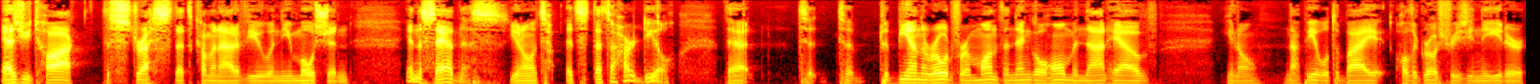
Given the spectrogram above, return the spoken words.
as you talk, the stress that's coming out of you and the emotion and the sadness, you know, it's it's that's a hard deal. That to to to be on the road for a month and then go home and not have, you know, not be able to buy all the groceries you need or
